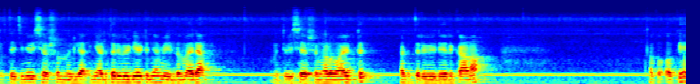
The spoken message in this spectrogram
പ്രത്യേകിച്ച് വിശേഷമൊന്നുമില്ല. ഇനി അടുത്തൊരു വീഡിയോ ആയിട്ട് ഞാൻ വീണ്ടും വരാം. മറ്റു വിശേഷങ്ങളുമായിട്ട് അടുത്തൊരു വീഡിയോയിൽ കാണാം. അപ്പോൾ ഓക്കെ.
